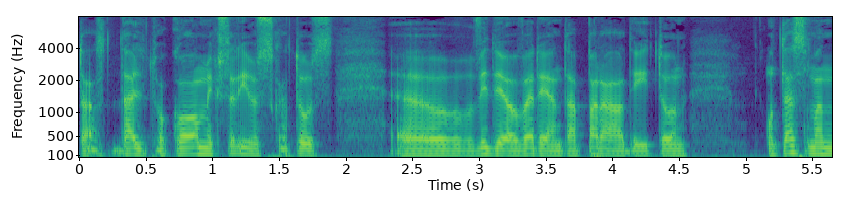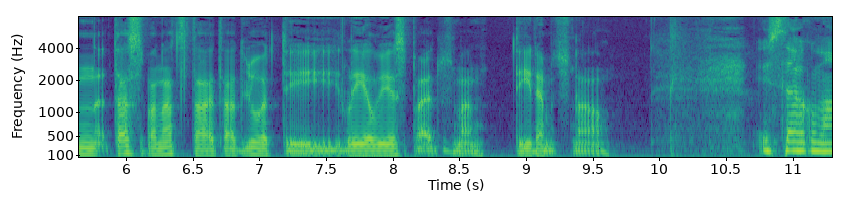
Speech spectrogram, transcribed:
tās daļu to komiksu arī uz skatuves uh, video variantā parādītu. Un, un tas, man, tas man atstāja tādu ļoti lielu iespēju uz mani, tīri emocionāli. Es sākumā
